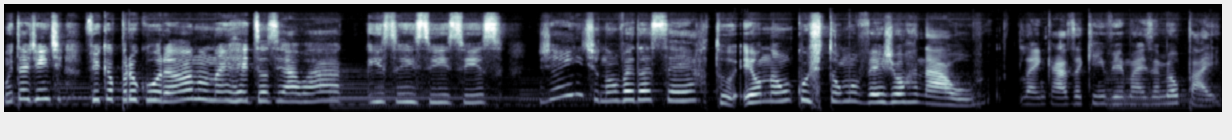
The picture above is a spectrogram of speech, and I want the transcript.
Muita gente fica procurando na rede social, ah, isso, isso, isso, isso. Gente, não vai dar certo. Eu não costumo ver jornal. Lá em casa quem vê mais é meu pai.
